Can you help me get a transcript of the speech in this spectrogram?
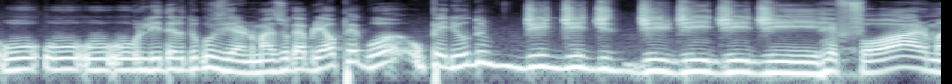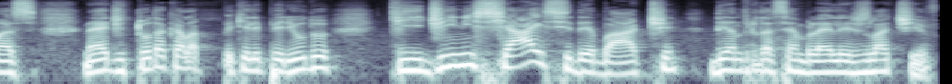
o, o, o- líder do governo. Mas o Gabriel pegou o período de, de, de, de, de, de- de reformas, né, de todo aquela, aquele período que de iniciar esse debate dentro da Assembleia Legislativa.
